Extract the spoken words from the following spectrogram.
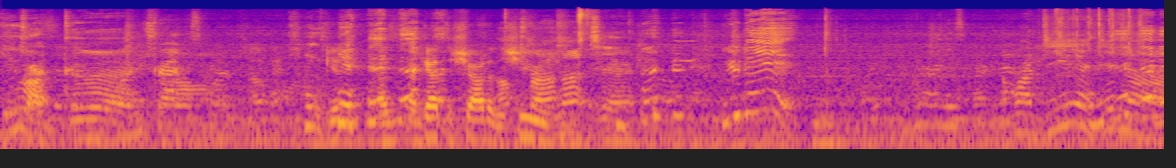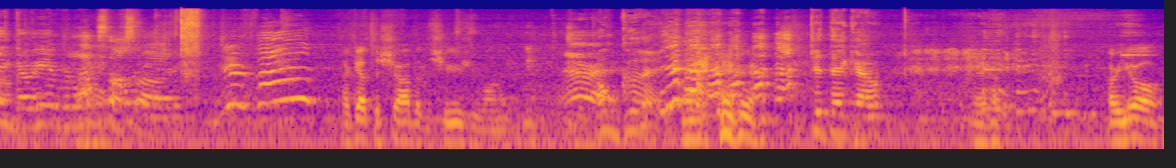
You are good. tried girl. this one. I, I, I got the shot of the I'll shoes. try not to. You did. Mm-hmm. Oh, I did, didn't Go I? ahead, relax. I'm so sorry. You're fine. I got the shot of the shoes you wanted. All right. Oh, good. Did they go? Are you all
